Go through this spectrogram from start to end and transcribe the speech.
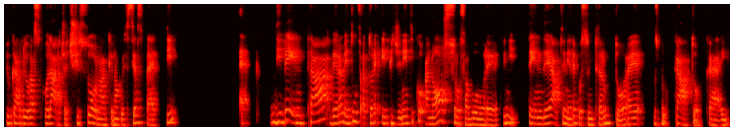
più cardiovascolare, cioè ci sono anche no, questi aspetti, eh, diventa veramente un fattore epigenetico a nostro favore, quindi tende a tenere questo interruttore sbloccato, ok?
